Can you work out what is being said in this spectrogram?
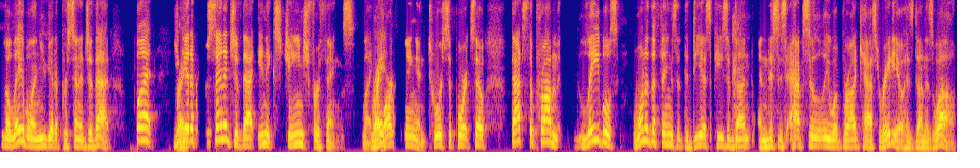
the label and you get a percentage of that. But you right. get a percentage of that in exchange for things like right. marketing and tour support. So that's the problem. Labels, one of the things that the DSPs have done, and this is absolutely what broadcast radio has done as well,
